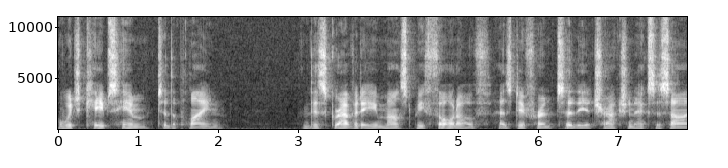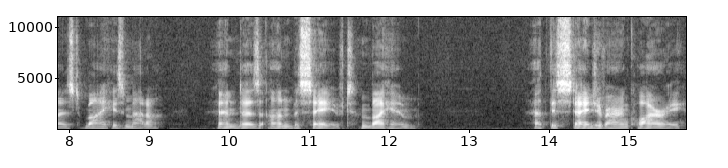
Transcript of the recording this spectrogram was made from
which keeps him to the plane. This gravity must be thought of as different to the attraction exercised by his matter, and as unperceived by him. At this stage of our inquiry,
